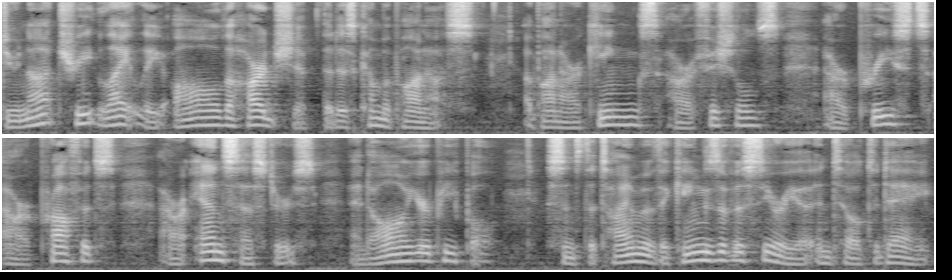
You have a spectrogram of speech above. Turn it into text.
do not treat lightly all the hardship that has come upon us, upon our kings, our officials, our priests, our prophets, our ancestors, and all your people since the time of the kings of Assyria until today.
